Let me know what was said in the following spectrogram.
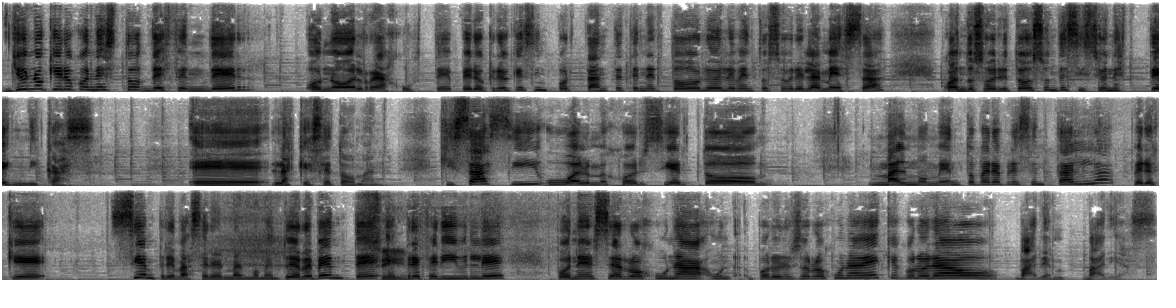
Yo no quiero con esto defender o no el reajuste, pero creo que es importante tener todos los elementos sobre la mesa cuando sobre todo son decisiones técnicas eh, las que se toman. Quizás sí hubo a lo mejor cierto mal momento para presentarla, pero es que siempre va a ser el mal momento. Y de repente Sí. es preferible ponerse rojo una, un- ponerse rojo una vez que colorado varias, varias.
